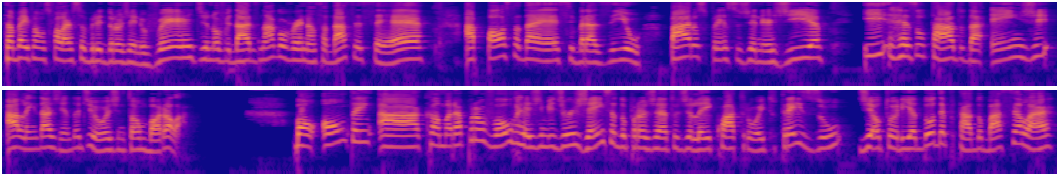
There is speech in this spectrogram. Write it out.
Também vamos falar sobre hidrogênio verde, novidades na governança da CCE, aposta da ES Brasil para os preços de energia e resultado da ENGE, além da agenda de hoje. Então, bora lá. Bom, ontem a Câmara aprovou o regime de urgência do projeto de lei 4831, de autoria do deputado Bacelar,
